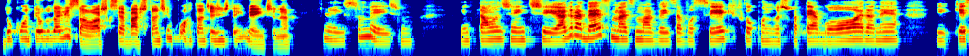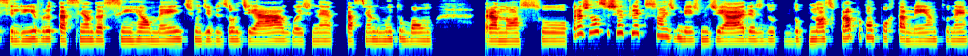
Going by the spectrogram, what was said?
do conteúdo da lição. Eu acho que isso é bastante importante a gente ter em mente, né? É isso mesmo. Então a gente agradece mais uma vez a você que ficou conosco até agora, né? E que esse livro está sendo assim realmente um divisor de águas, né? Está sendo muito bom para nosso, para as nossas reflexões mesmo diárias do, do nosso próprio comportamento, né?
